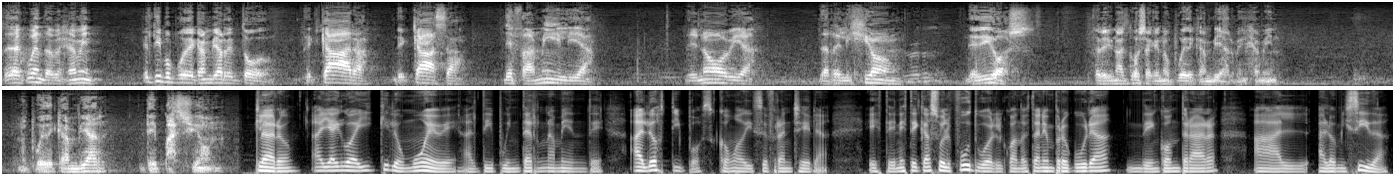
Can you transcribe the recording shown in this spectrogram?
¿Te das cuenta, Benjamín? El tipo puede cambiar de todo. De cara, de casa, de familia, de novia, de religión, de Dios. Pero hay una cosa que no puede cambiar, Benjamín. No puede cambiar de pasión. Claro, hay algo ahí que lo mueve al tipo internamente, a los tipos, como dice Franchella. Este, en este caso el fútbol, cuando están en procura de encontrar al, al homicida.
